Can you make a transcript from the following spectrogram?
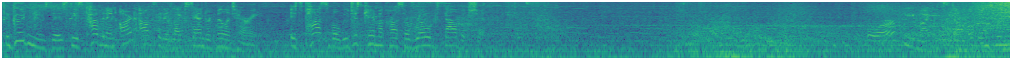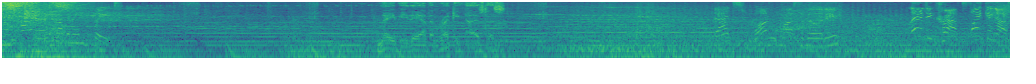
The good news is these Covenant aren't outfitted like standard military. It's possible we just came across a rogue salvage ship. Or we might have stumbled into an entire Covenant fleet. Maybe they haven't recognized us. That's one possibility. Landing craft flanking us!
